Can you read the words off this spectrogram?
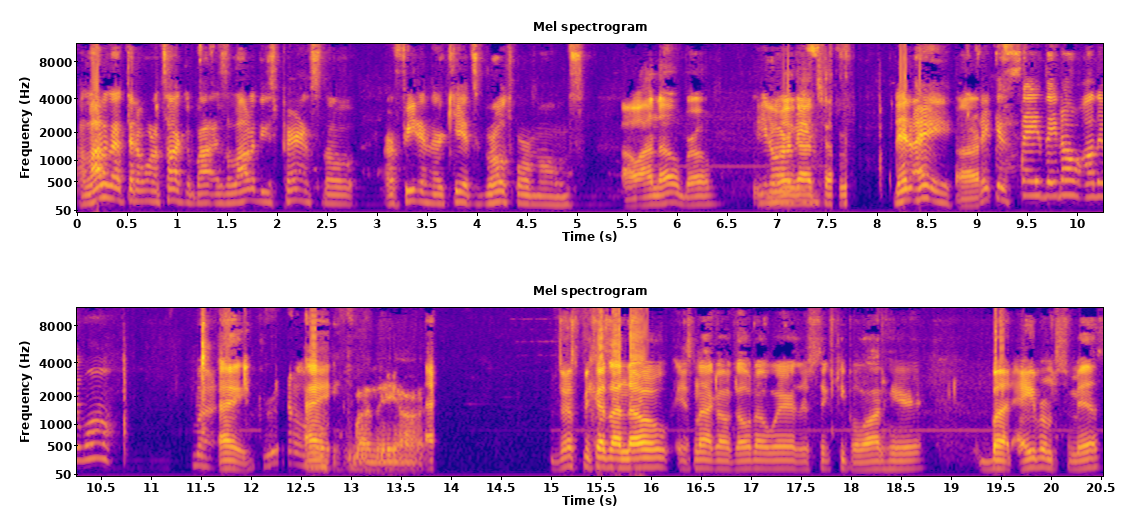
A lot of that that don't want to talk about is a lot of these parents though are feeding their kids growth hormones. Oh, I know, bro. You know what I gotta mean? tell me. They hey, All right. they can say they don't all they want, but Hey, we know. hey, but they are. just because I know it's not gonna go nowhere, there's six people on here, but Abram Smith,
